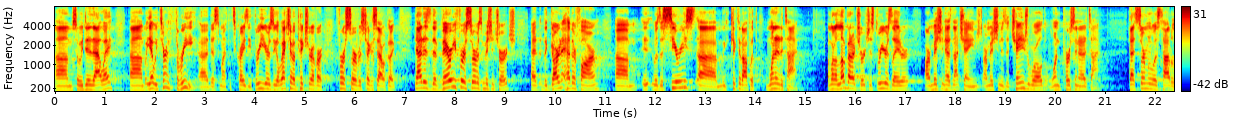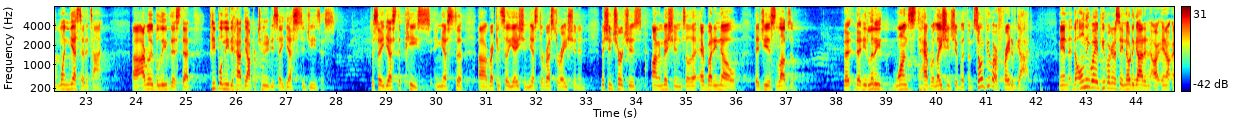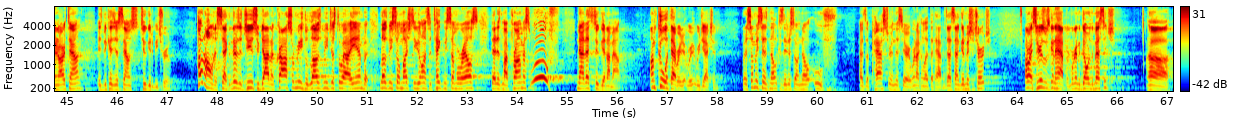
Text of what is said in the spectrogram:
Um, so we did it that way. Um, but yeah, we turned three uh, this month. It's crazy. Three years ago, we actually have a picture of our first service. Check this out real quick. That is the very first service Mission Church at the Garden at Heather Farm. Um, it was a series. Um, we kicked it off with one at a time. And what I love about our church is three years later, our mission has not changed. Our mission is to change the world one person at a time. That sermon was titled One Yes at a Time. Uh, I really believe this that people need to have the opportunity to say yes to Jesus, to say yes to peace, and yes to uh, reconciliation, yes to restoration. And Mission Church is on a mission to let everybody know that Jesus loves them, that, that He literally wants to have relationship with them. So many people are afraid of God. Man, the only way people are going to say no to God in our, in our, in our town is because it just sounds too good to be true. Hold on a second. There's a Jesus who died on the cross for me, who loves me just the way I am, but loves me so much that he wants to take me somewhere else. That is my promise. Woof. Now that's too good. I'm out. I'm cool with that re- re- rejection. But if somebody says no because they just don't know, oof, as a pastor in this area, we're not going to let that happen. Does that sound good, Mission Church? All right, so here's what's going to happen. We're going to go into the message. Uh,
